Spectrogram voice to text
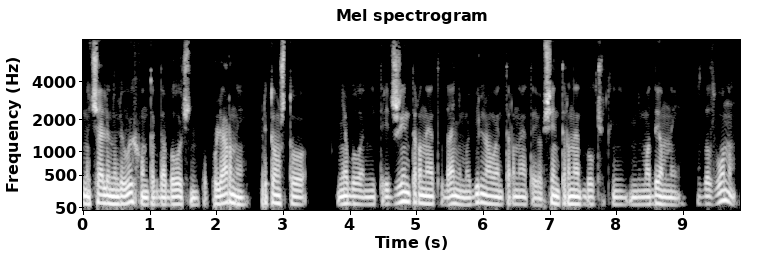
в начале нулевых он тогда был очень популярный, при том, что не было ни 3G интернета, да, ни мобильного интернета, и вообще интернет был чуть ли не модемный с дозвоном.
